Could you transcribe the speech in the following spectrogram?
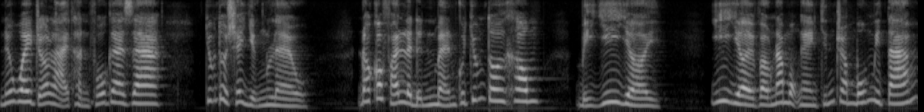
Nếu quay trở lại thành phố Gaza, chúng tôi sẽ dựng lều. Đó có phải là định mệnh của chúng tôi không? Bị di dời. Di dời vào năm 1948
